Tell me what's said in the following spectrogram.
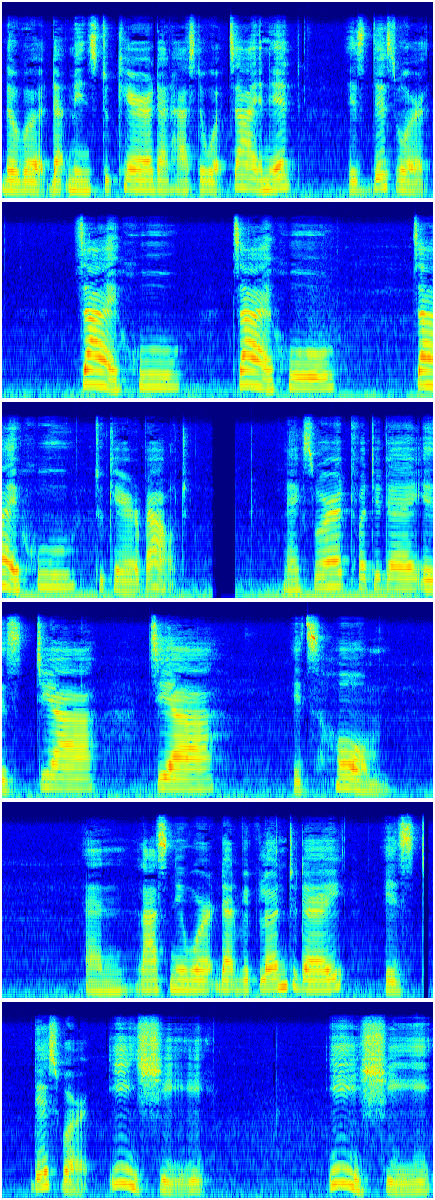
The word that means to care that has the word 在 in it is this word. 在乎,在乎,在乎 to care about. Next word for today is 家,家 it's home. And last new word that we've learned today is this word 一起,一起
